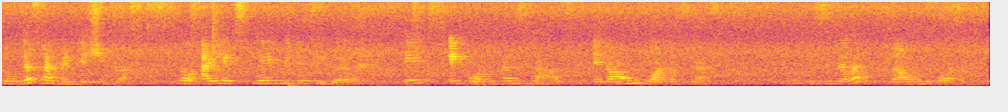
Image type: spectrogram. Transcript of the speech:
prove the fermentation process? So i'll explain with a figure. Takes a conical flask a round bottom flask. This is our round bottom flask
